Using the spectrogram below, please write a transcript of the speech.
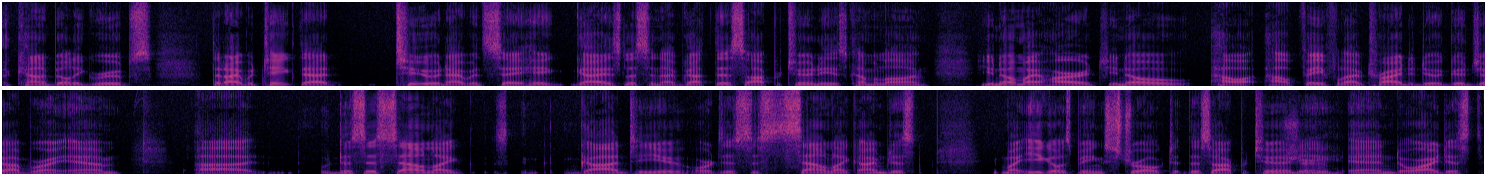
accountability groups that I would take that to, and I would say, "Hey guys, listen, I've got this opportunity that's come along. You know my heart. You know how how faithful I've tried to do a good job where I am. Uh, does this sound like God to you, or does this sound like I'm just my ego is being stroked at this opportunity, sure. and or I just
